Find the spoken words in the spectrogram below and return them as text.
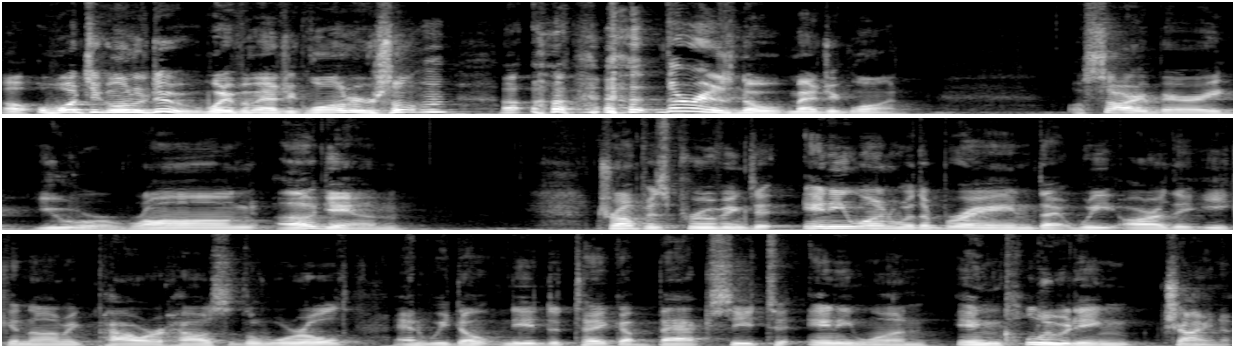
uh, What's he going to do? Wave a magic wand or something? Uh, there is no magic wand. Well, sorry, Barry, you were wrong again. Trump is proving to anyone with a brain that we are the economic powerhouse of the world and we don't need to take a back seat to anyone, including China.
